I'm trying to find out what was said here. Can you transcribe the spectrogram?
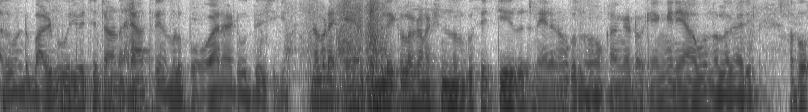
അതുകൊണ്ട് ബൾബ് ഊരി വെച്ചിട്ടാണ് രാത്രി നമ്മൾ പോകാനായിട്ട് ഉദ്ദേശിക്കുന്നത്. നമ്മുടെ എയർ പമ്പിലേക്കുള്ള കണക്ഷൻ നമുക്ക് സെറ്റ് ചെയ്ത് നേരെ നമുക്ക് നോക്കാം കേട്ടോ. എങ്ങനെയാവും എന്നുള്ള കാര്യം. അപ്പോൾ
